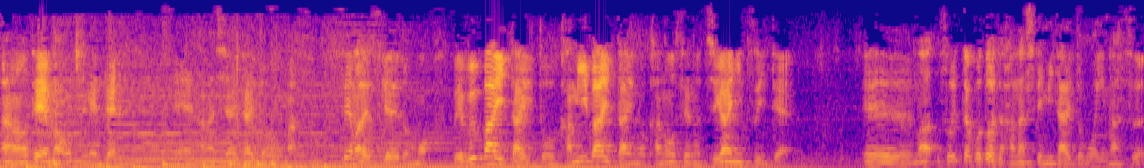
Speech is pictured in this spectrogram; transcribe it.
あのテーマを決めて、えー話し合いたいと思います。テーマですけれども、ウェブ媒体と紙媒体の可能性の違いについて、えーまあ、そういったことをじゃ話してみたいと思います。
